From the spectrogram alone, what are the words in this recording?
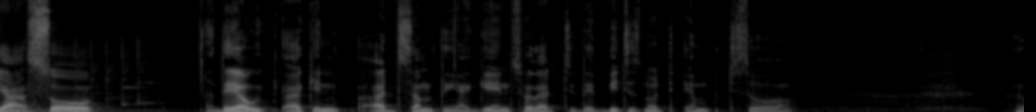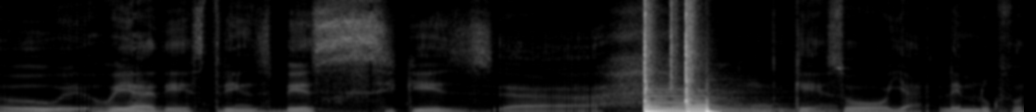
yeah so there we, i can add something again so that the beat is not empty. So oh, where are the strings? Bass keys uh, okay so yeah let me look for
